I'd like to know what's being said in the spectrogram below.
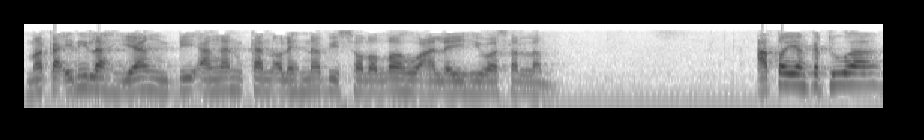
Maka inilah yang diangankan oleh Nabi Shallallahu Alaihi Wasallam. Atau yang kedua,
